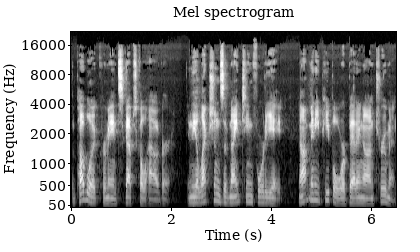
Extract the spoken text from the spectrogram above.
The public remained skeptical, however. In the elections of 1948, not many people were betting on Truman.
